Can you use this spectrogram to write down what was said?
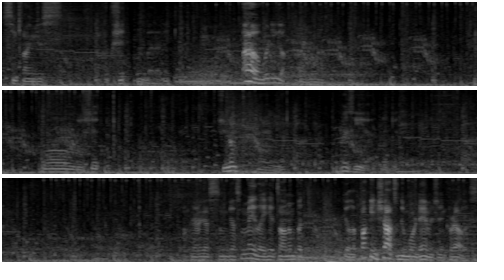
See if I can just... Oh shit. Oh, where do you go? Holy shit. Shoot him. Where's he at? Okay, I got some got some melee hits on him, but yo, the fucking shots do more damage than Corallus.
